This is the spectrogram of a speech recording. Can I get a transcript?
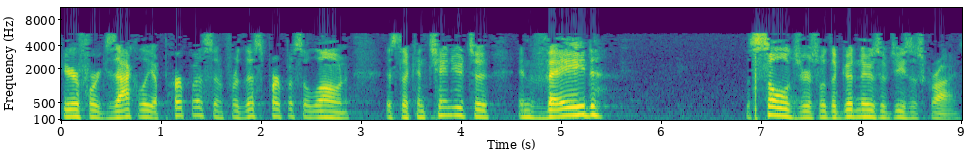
here for exactly a purpose and for this purpose alone is to continue to invade the soldiers with the good news of Jesus Christ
